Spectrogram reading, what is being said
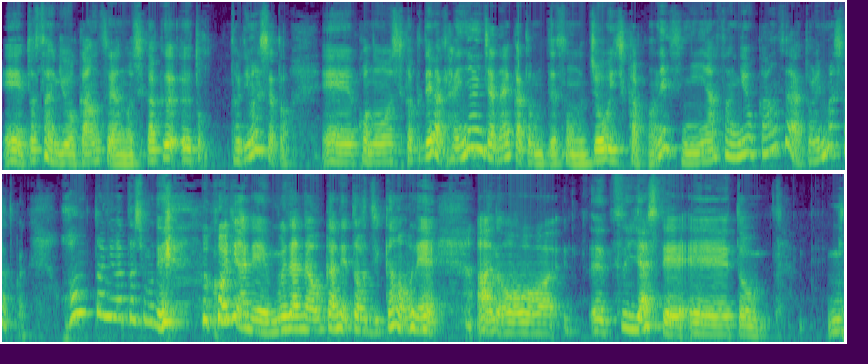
えっ、ー、と、産業カウンセラーの資格、と取りましたと。えー、この資格では足りないんじゃないかと思って、その上位資格のね、シニア産業カウンセラー取りましたとか、本当に私もね、ここにはね、無駄なお金と時間をね、あのー、費やして、えっ、と、道、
